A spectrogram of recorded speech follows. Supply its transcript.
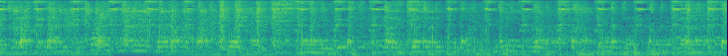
Thank you.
